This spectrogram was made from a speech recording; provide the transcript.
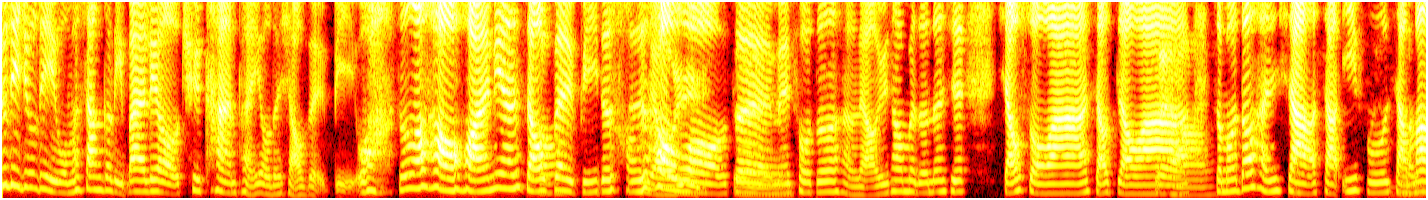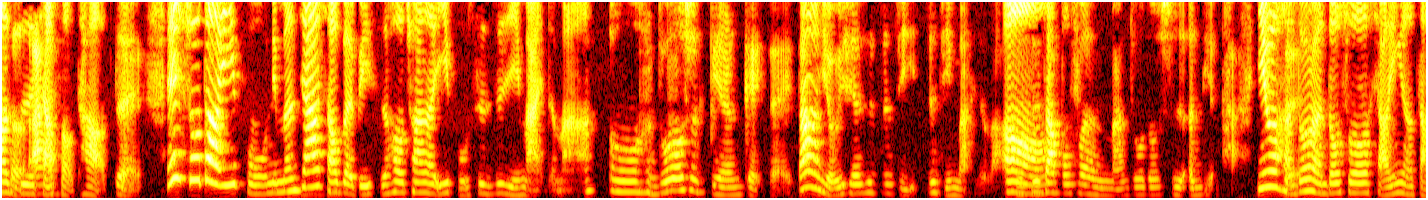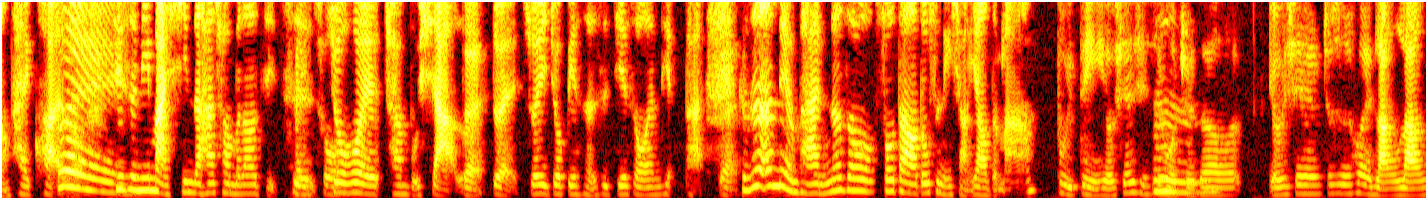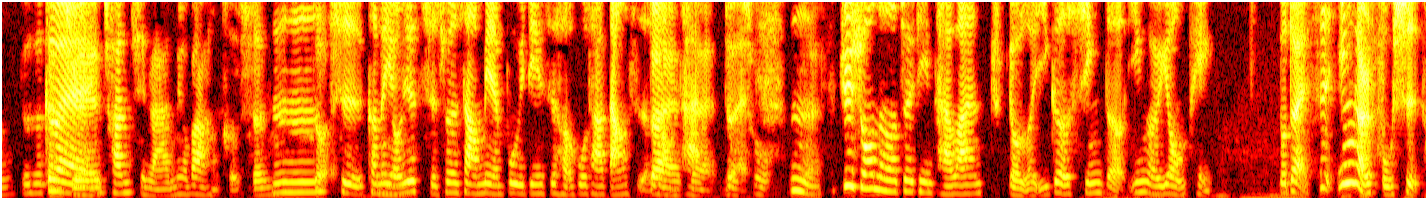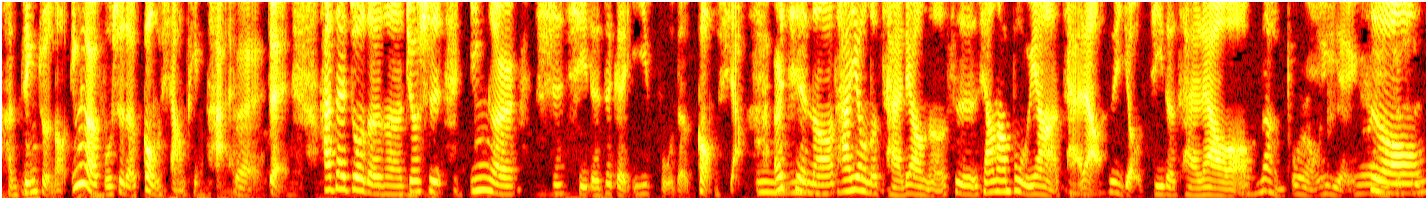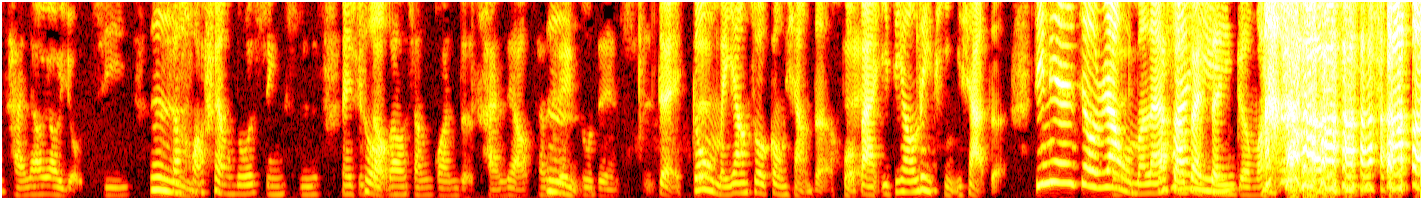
Judy，Judy，我们上个礼拜六去看朋友的小 baby，哇，真的好怀念小 baby 的时候哦。对，没错，真的很疗愈。他们的那些小手啊、小脚啊，什么都很小，小衣服、小帽子、小手套。对，哎，说到衣服，你们家小 baby 时候穿的衣服是自己买的吗？嗯，很多都是别人给的，当然有一些是自己自己买的啦。可是大部分蛮多都是恩典牌，因为很多人都说小婴儿长太快了。对，其实你。买新的，他穿不到几次就会穿不下了。对对，所以就变成是接受恩典牌。对，可是恩典牌，你那时候收到的都是你想要的吗？不一定，有些其实我觉得有一些就是会朗朗，就是感觉穿起来没有办法很合身。嗯，对，是可能有一些尺寸上面不一定是合乎他当时的状态。对，没错。嗯，据说呢，最近台湾有了一个新的婴儿用品。不对，是婴儿服饰，很精准哦。婴儿服饰的共享品牌，对对，他在做的呢，就是婴儿时期的这个衣服的共享，而且呢，他用的材料呢是相当不一样的材料，是有机的材料哦。那很不容易耶，因为就是材料要有机，嗯，要花非常多心思，没错，找到相关的材料才可以做这件事。对，跟我们一样做共享的伙伴，一定要力挺一下的。今天就让我们来欢迎，再生一个吗？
